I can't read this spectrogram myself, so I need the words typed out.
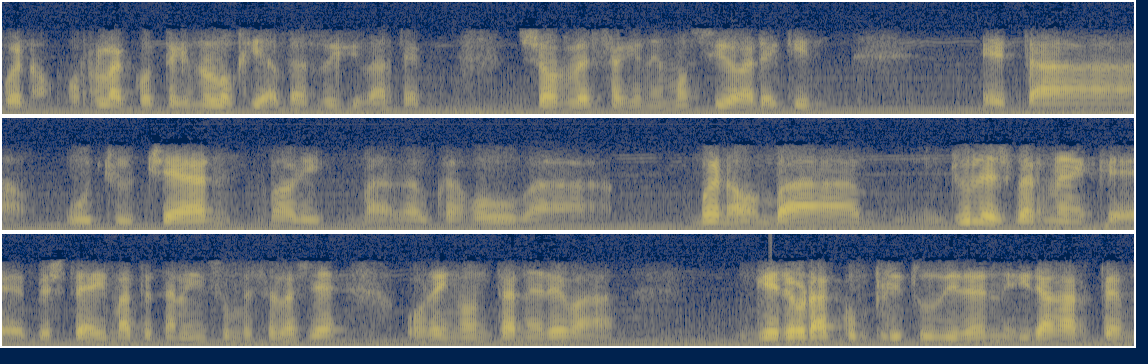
bueno, horrelako teknologia berrik batek sorlezaken emozioarekin, eta utxutxean, ba, hori, ba, daukagu, ba, bueno, ba, Jules Bernek e, beste hainbatetan egin zuen bezala xe, orain gontan ere, ba, gerora kumplitu diren iragarpen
